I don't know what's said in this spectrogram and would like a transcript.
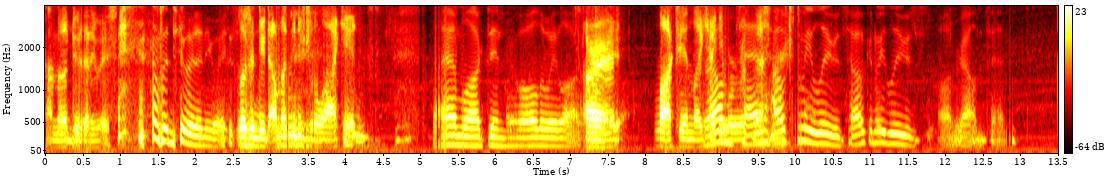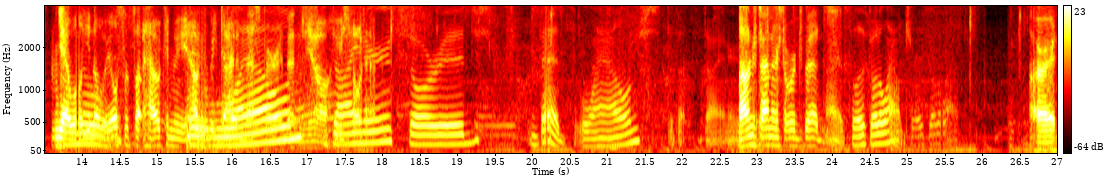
I'm gonna do it anyways. I'm gonna do it anyways. Listen, dude, I'm gonna need you to lock in. I am locked in, bro. All the way locked. Alright. Locked in like how you Round were with 10, how can we lose? How can we lose on round 10? Yeah, well, you know, No we also thought, how can we, how can we die to Mesmer? And then, you know, Lounge, here's how it diner, storage, beds. Lounge, diner. Lounge, diner, storage beds. Alright, so let's go to lounge. Alright.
